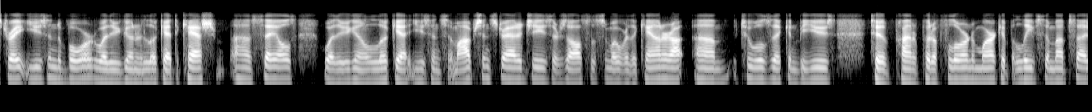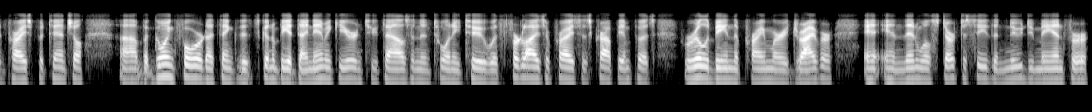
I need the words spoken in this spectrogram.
straight using the board, whether you're going to look at the cash uh, sales, whether you're going to look at using some option strategies. There's also some over-the-counter uh, um, tools that can be used to kind of put a floor in the market but leave some upside price potential. Uh, but going forward, I think that it's going to be a dynamic year in 2022 with fertilizer prices, crop inputs really being the primary driver, and, and then we'll start to see the new demand for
